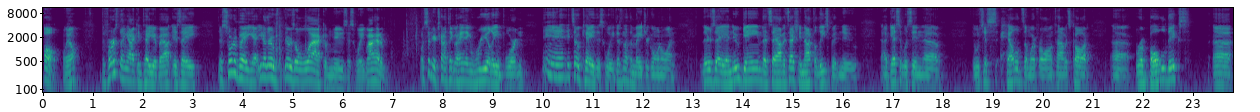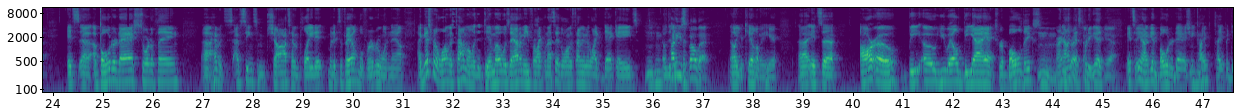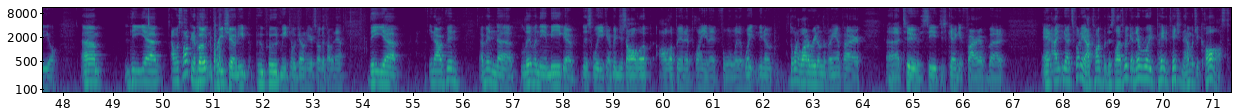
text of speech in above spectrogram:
Oh well, the first thing I can tell you about is a there's sort of a uh, you know there there was a lack of news this week. I had a I was sitting here trying to think of anything really important. Eh, it's okay this week. There's nothing major going on. There's a, a new game that's out. It's actually not the least bit new. I guess it was in uh, it was just held somewhere for a long time. It's called uh, Robouldix. Uh, it's uh, a boulder dash sort of thing. Uh, I haven't. I've seen some shots. Haven't played it, but it's available for everyone now. I guess for the longest time, only the demo was out. I mean, for like when I say the longest time, even like decades. Mhm. How do you spell that? Oh, you're killing me here. Uh, it's uh, R O B O U L D I X. Robouldix. Mm, right. I think that's pretty good. Yeah. It's you know again boulder dashy Mm-hmm. type type of deal. Um, the uh, I was talking about in the pre-show and he poo pooed me until we got on here, so I'll get talking now. The uh, you know I've been I've been uh, living the Amiga this week. I've been just all up all up in it, playing it, fooling with it, waiting. You know, doing a lot of reading on the Vampire uh, too to see just kind of get fired up about it. And I, you know, it's funny. I talked about this last week. I never really paid attention to how much it cost.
